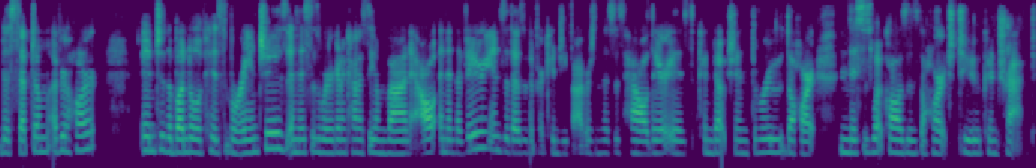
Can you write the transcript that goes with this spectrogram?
the septum of your heart, into the bundle of His branches, and this is where you're going to kind of see them vine out. And then the very ends of those are the Purkinje fibers, and this is how there is conduction through the heart, and this is what causes the heart to contract.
